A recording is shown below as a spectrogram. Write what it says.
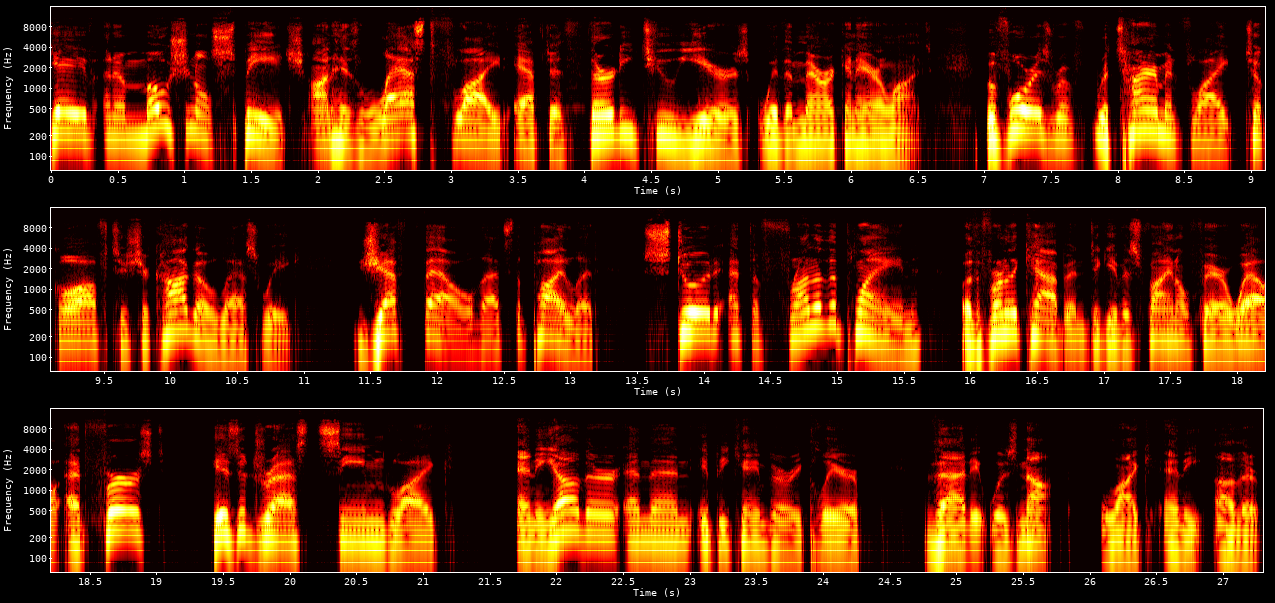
gave an emotional speech on his last flight after 32 years with American Airlines. Before his re- retirement flight took off to Chicago last week, Jeff Fell, that's the pilot, stood at the front of the plane or the front of the cabin to give his final farewell. At first, his address seemed like any other, and then it became very clear that it was not like any other.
